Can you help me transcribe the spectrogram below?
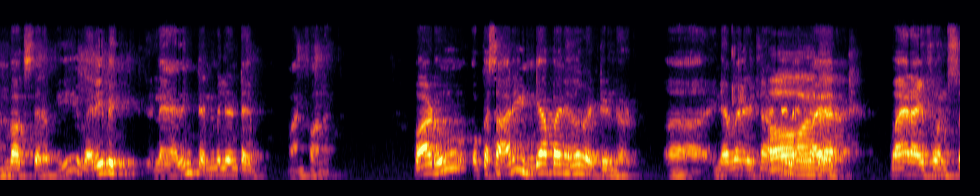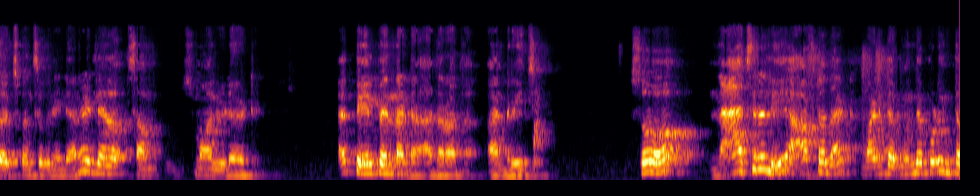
Unbox Therapy very big like I think ten million type one following వాడు ఒకసారి ఇండియా పైన ఏదో పెట్టిండాడు. ఇండియా పైన Oh, why are iPhones expensive in India ఇట్లా ఏదో సమ్ స్మాల్ వీడియో పెట్టి. అది పేలిపోయిందంట ఆ తర్వాత ఆయన reach so naturally after that వాడి ఇంతకు ముందు ఎప్పుడు ఇంత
